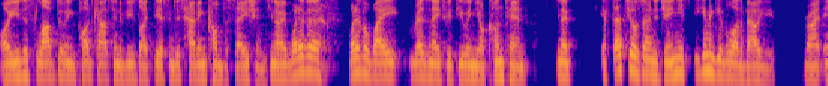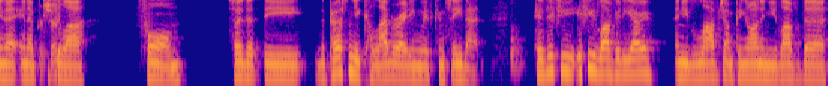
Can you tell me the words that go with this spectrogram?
or you just love doing podcast interviews like this and just having conversations you know whatever yeah. whatever way resonates with you in your content you know if that's your zone of genius you're going to give a lot of value right in a in a particular sure. form so that the the person you're collaborating with can see that. Because if you if you love video and you love jumping on and you love the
